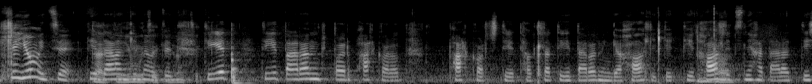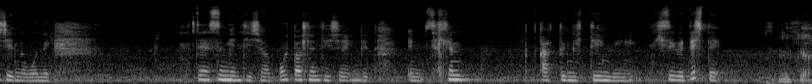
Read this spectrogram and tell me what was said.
эхлээ юм. Тэгээд За, дараа нь тийм кино кино үзээ. Тэгээд тэгээд дараа нь хоёр парк ороод парк орж тэгээд тоглоо. Тэгээд дараа нь ингээ хоол идээд тэгээд хоол Аа. идснийхаа дараа тийшээ нөгөө нэг зайсангийн тийшээ богдуулын тийшээ ингээд юм салхинд гардаг нэг тийм хэсэг байдаг штэ. Нилээ.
